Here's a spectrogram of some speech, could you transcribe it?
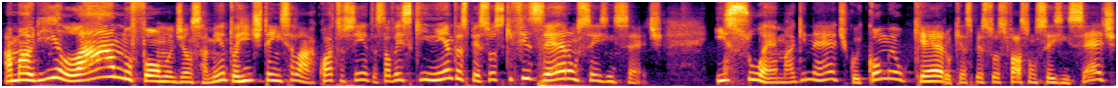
A maioria lá no fórmula de lançamento, a gente tem, sei lá, 400, talvez 500 pessoas que fizeram 6 em 7. Isso é magnético. E como eu quero que as pessoas façam 6 em 7,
